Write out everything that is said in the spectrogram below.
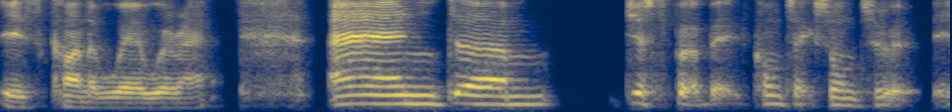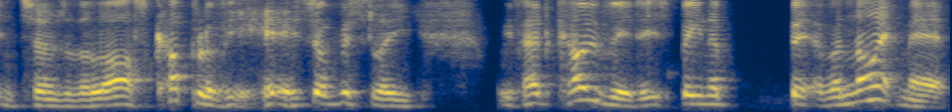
is kind of where we're at, and um, just to put a bit of context onto it in terms of the last couple of years, obviously we've had COVID. It's been a bit of a nightmare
